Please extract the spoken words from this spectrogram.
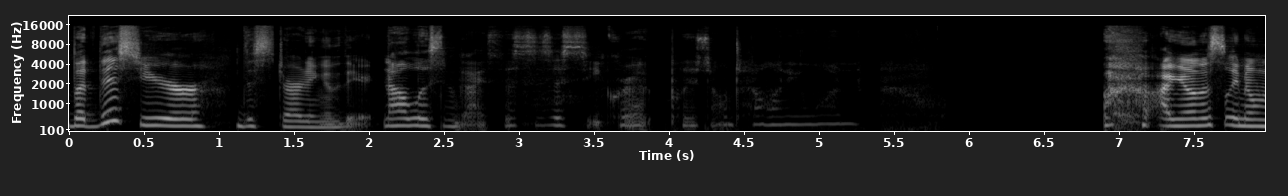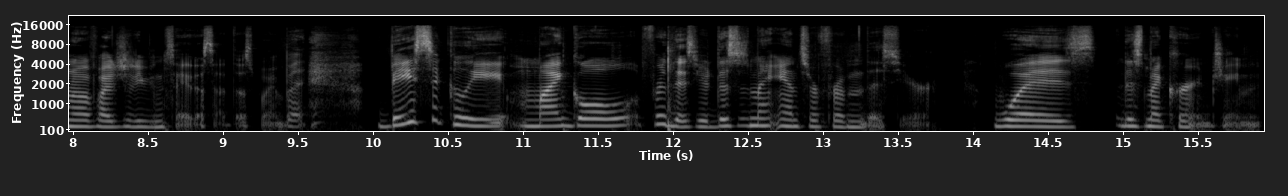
But this year, the starting of the year. Now, listen, guys, this is a secret. Please don't tell anyone. I honestly don't know if I should even say this at this point, but basically, my goal for this year, this is my answer from this year, was this is my current dream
